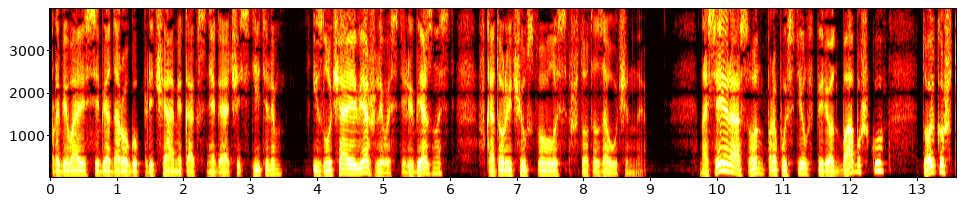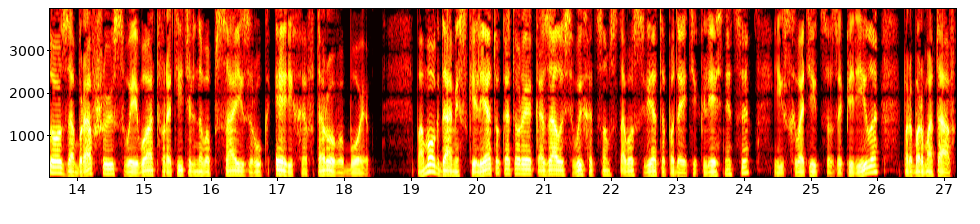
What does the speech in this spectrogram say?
пробивая себе дорогу плечами, как снегоочистителем, излучая вежливость и любезность, в которой чувствовалось что-то заученное. На сей раз он пропустил вперед бабушку, только что забравшую своего отвратительного пса из рук Эриха второго боя помог даме-скелету, которая казалась выходцем с того света, подойти к лестнице и схватиться за перила, пробормотав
